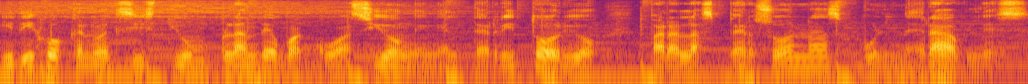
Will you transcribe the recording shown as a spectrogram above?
y dijo que no existió un plan de evacuación en el territorio para las personas vulnerables.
